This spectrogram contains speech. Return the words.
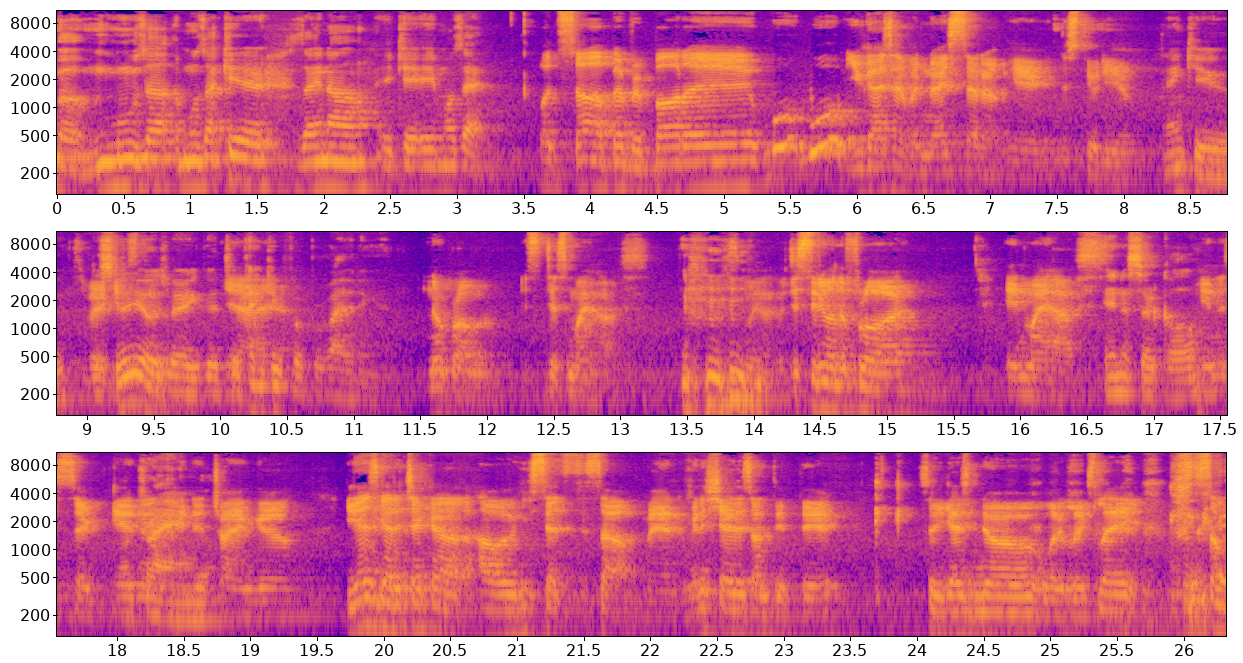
uh, Muza, Muzakir Zainal aka Mozet What's up, everybody? Woo, woo. You guys have a nice setup here in the studio. thank you the studio is very good so Yeah, thank you for providing it No problem. It's just my house. My house. Just sitting on the floor in my house. in a circle In a, cir- in, in a triangle. You guys gotta check out how he sets this up, man. I'm gonna share this on Twitter so you guys know what it looks like. some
